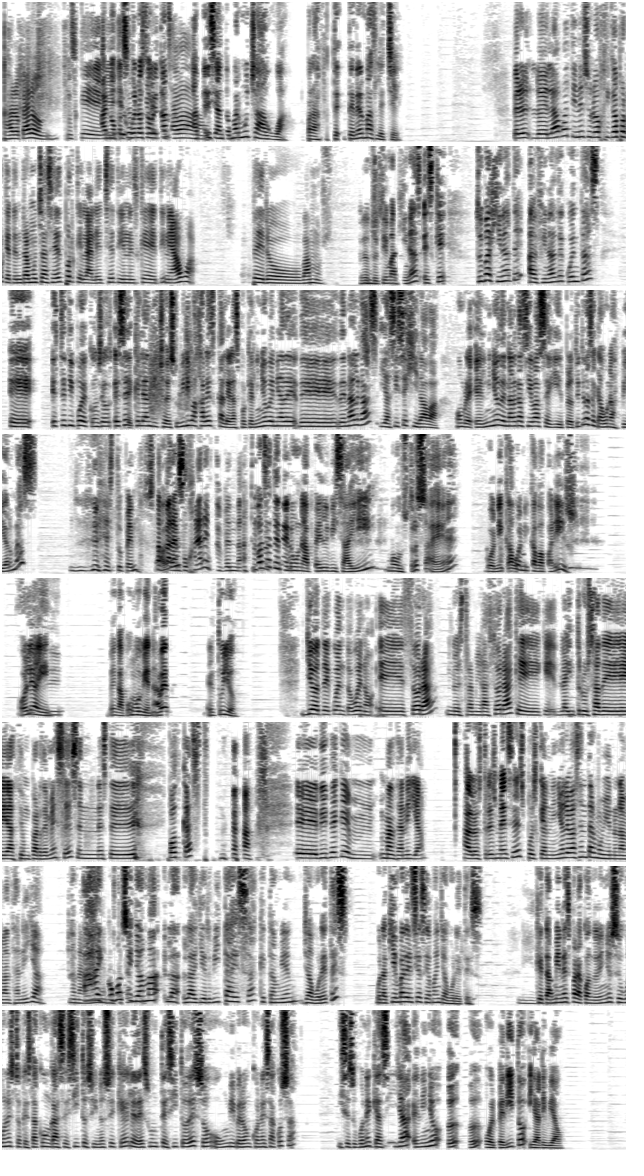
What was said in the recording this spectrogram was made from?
Claro, claro. Es que. Ah, no, pero bueno, sobre todo, pasaba- a mí me decían tomar mucha agua para te- tener más leche. Pero lo del agua tiene su lógica porque te entra mucha sed porque la leche tienes que tiene agua. Pero vamos. Pero tú te imaginas, es que tú imagínate, al final de cuentas, eh, este tipo de consejos, ese que le han dicho de subir y bajar escaleras, porque el niño venía de, de, de nalgas y así se giraba. Hombre, el niño de nalgas iba a seguir, pero tú te ibas a quedar unas piernas. Estupenda. ¿Sabes? Para empujar, estupenda. Tú vas a tener una pelvis ahí monstruosa, ¿eh? Bonica, bonica va a parir. Ole ahí. Venga, pues muy bien. A ver, el tuyo. Yo te cuento, bueno, eh, Zora, nuestra amiga Zora, que, que la intrusa de hace un par de meses en este podcast, eh, dice que mm, manzanilla. A los tres meses, pues que al niño le va a sentar muy bien una manzanilla. Una Ay, ¿cómo este se caso. llama la, la hierbita esa que también, yaboretes? Bueno, aquí en Valencia se llaman yaboretes. Que también es para cuando el niño, según esto, que está con gasecitos y no sé qué, le des un tecito de eso o un biberón con esa cosa. Y se supone que así ya el niño, eh, eh, o el pedito, y aliviado.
